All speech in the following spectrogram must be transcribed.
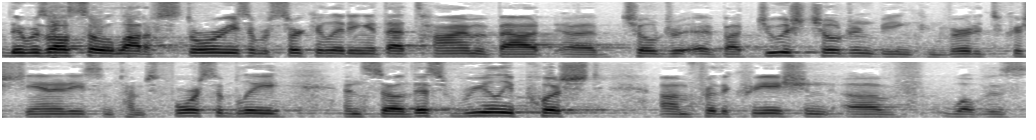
there was also a lot of stories that were circulating at that time about uh, children, about Jewish children being converted to Christianity, sometimes forcibly, and so this really pushed um, for the creation of what was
